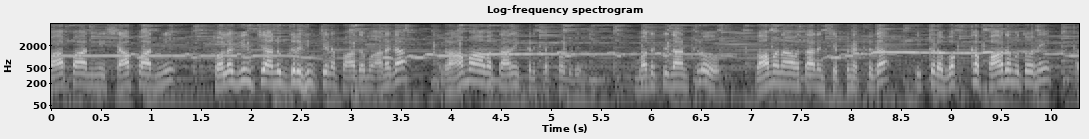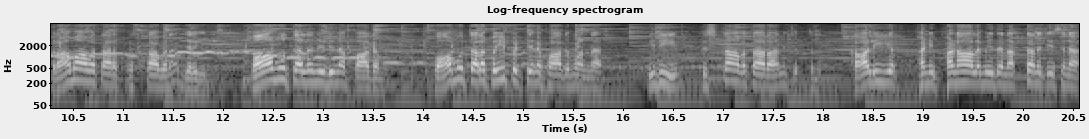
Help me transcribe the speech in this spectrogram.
పాపాన్ని శాపాన్ని తొలగించి అనుగ్రహించిన పాదము. అనగా రామావతారం ఇక్కడ చెప్పబడింది. మొదటి దాంట్లో వామనావతారం చెప్పినట్లుగా ఇక్కడ ఒక్క పాదముతోనే రామావతార ప్రస్తావన జరిగింది. పాము తలనిడిన పాదము. పాము తలపై పెట్టిన పాదము అన్నారు. ఇది కృష్ణావతారాన్ని చెప్తున్నది. కాళీయ ఫణి ఫణాల మీద నర్తన చేసిన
